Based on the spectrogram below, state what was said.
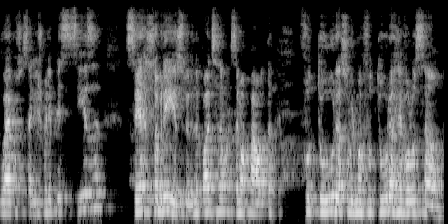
o ecossocialismo ele precisa ser sobre isso. Ele não pode ser uma, pauta futura sobre uma futura revolução.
